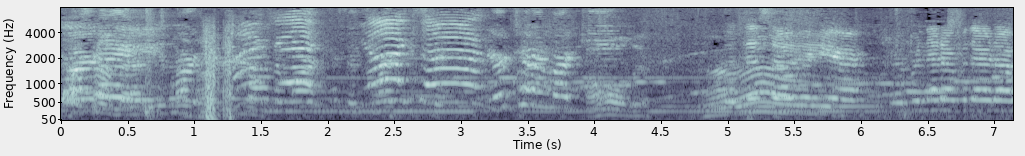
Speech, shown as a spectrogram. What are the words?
Okay, Okay, Marty. Mark, you're going to Mark because it's Marky's. Your turn, Marky. I'll hold it. Put this over here. Open that over there to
